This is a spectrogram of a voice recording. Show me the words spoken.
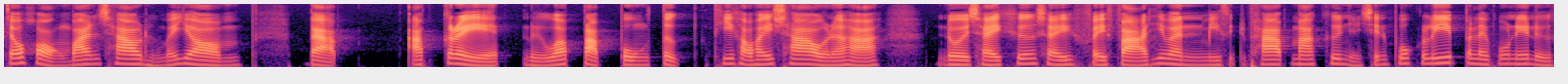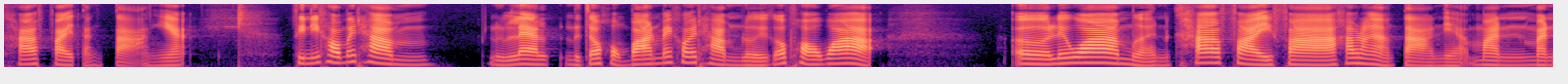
เจ้าของบ้านเช่าถึงไม่ยอมแบบอัปเกรด หรือว่าปรับปรุงตึกที่เขาให้เช่านะคะ โดยใช้เครื่องใช้ไฟฟ้าที่มันมีประสิทธิภาพมากขึ้น อย่างเช่นพวกรีบอะไรพวกนี้หรือค่าไฟต่างๆเงี้ย สิ่งที่เขาไม่ทำหรือแลหรือเจ้าของบ้านไม่ค่อยทำเลย ก็เพราะว่า เออเรียกว่าเหมือนค่าไฟฟ้าค่าพลังงานต่างๆ เนี่ย มันมัน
